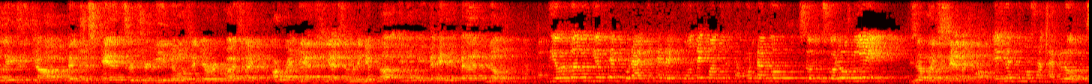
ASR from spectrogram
a lazy job that just answers your emails and your requests like, all right, yes, yes, I'm going to get up. You know what, you behaving bad? No. Dios no es un Dios temporal que te responde cuando te estás portando so- solo bien. He's not like Santa Claus. Él no es como Santa Claus.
